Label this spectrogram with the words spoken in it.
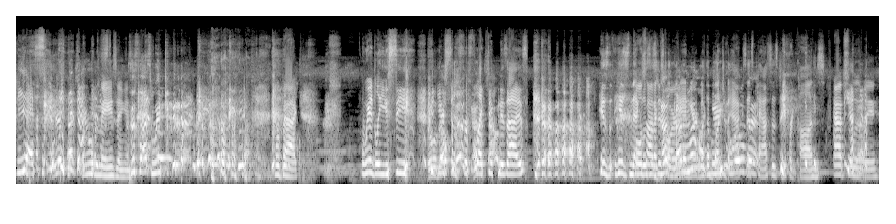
Yes. Yes, that's. Amazing. Is this last week? We're back. Weirdly, you see Philadelphia? yourself reflected in his eyes. His his necklace out is just card. lanyard Kinda with a look bunch of a access bit. passes to different cons. Absolutely.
